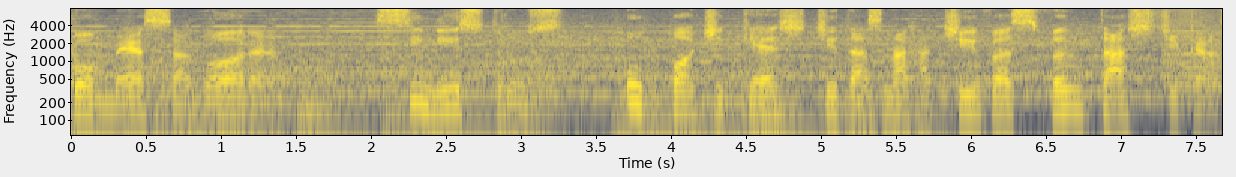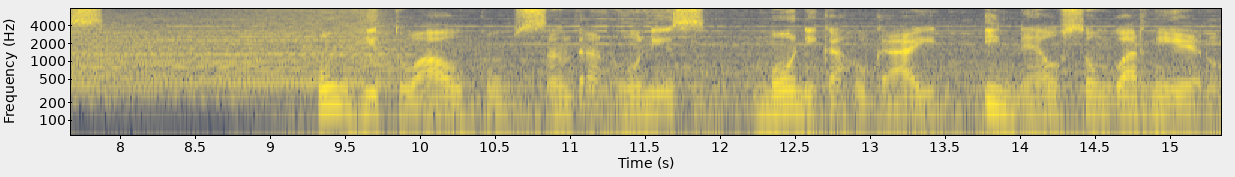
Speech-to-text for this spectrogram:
Começa agora Sinistros o podcast das narrativas fantásticas. Um ritual com Sandra Nunes, Mônica Rugai e Nelson Guarniero.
